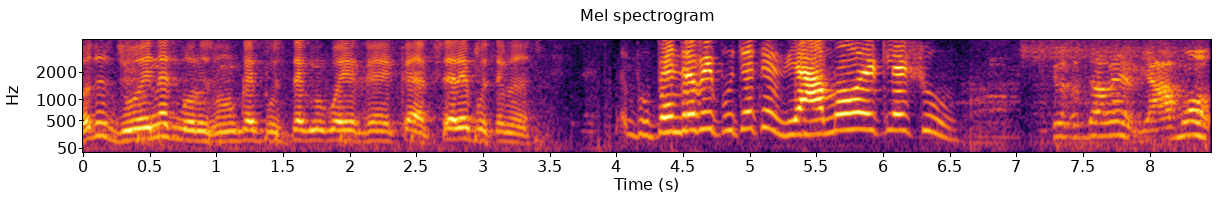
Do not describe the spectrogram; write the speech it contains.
બધું જોઈને જ બોલું છું. હું કઈ પુસ્તકનું કોઈ અક્ષરે પુસ્તક. ભૂપેન્દ્રભાઈ પૂછે છે વ્યામોહ એટલે શું? બીજો શબ્દ આવે? વ્યામોહ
